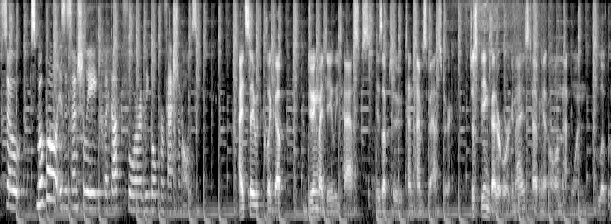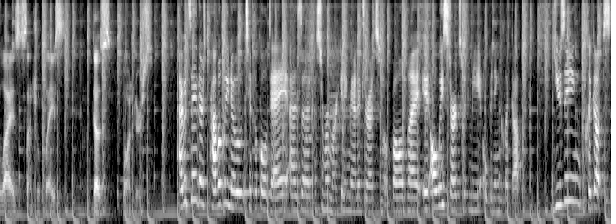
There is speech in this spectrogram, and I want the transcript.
So Smokeball is essentially ClickUp for legal professionals. I'd say with ClickUp, doing my daily tasks is up to 10 times faster. Just being better organized, having it all in that one localized central place does wonders. I would say there's probably no typical day as a customer marketing manager at Smokeball, but it always starts with me opening ClickUp. Using ClickUp's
